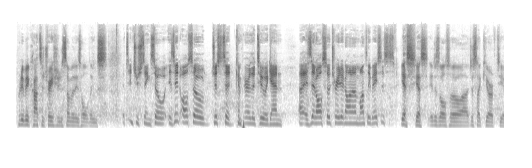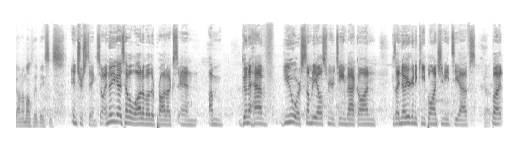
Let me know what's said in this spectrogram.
pretty big concentration in some of these holdings. It's interesting. So, is it also just to compare the two again? Uh, is it also traded on a monthly basis? Yes, yes, it is also uh, just like QRFT on a monthly basis. Interesting. So, I know you guys have a lot of other products, and I'm gonna have you or somebody else from your team back on because I know you're gonna keep launching ETFs. Yeah. But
